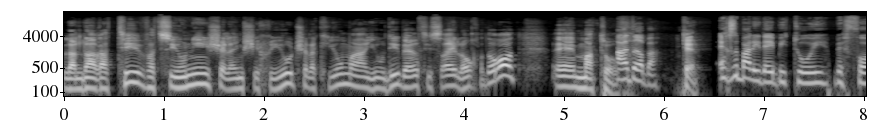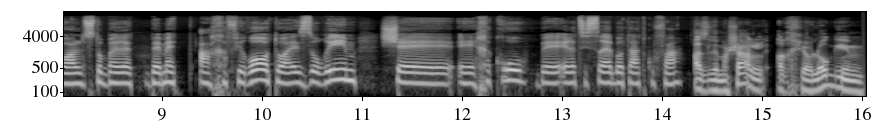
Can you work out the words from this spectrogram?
לנרטיב הציוני של ההמשכיות של הקיום היהודי בארץ ישראל לאורך הדורות, אה, מה טוב. אדרבה. כן. איך זה בא לידי ביטוי בפועל? זאת אומרת, באמת החפירות או האזורים שחקרו בארץ ישראל באותה תקופה? אז למשל, ארכיאולוגים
